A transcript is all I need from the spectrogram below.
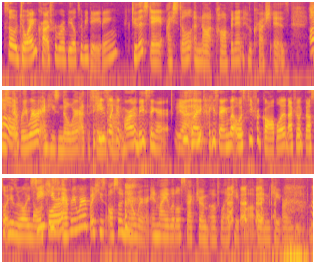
So Joy and Crush were revealed to be dating. To this day, I still am not confident who Crush is. He's Oh. everywhere and he's nowhere at the same he's time. He's like an R&B singer. Yeah. He's like he sang the OST for Goblin. I feel like that's what he's really known for. See, for. he's everywhere, but he's also nowhere in my little spectrum of like K-pop and K R&B.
